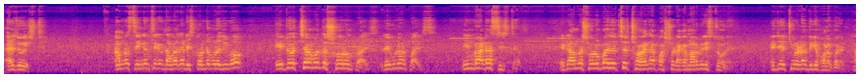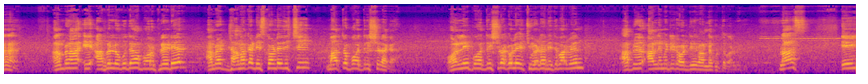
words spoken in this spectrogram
অ্যাজ ওয়েস্ট আমরা সিঙ্গেল সিঙ্গেল ধামাকা ডিসকাউন্টে বলে দিব। এটা হচ্ছে আমাদের showroom price regular price inverter system এটা আমরা শোরুম প্রাইস হচ্ছে ছয় হাজার পাঁচশো টাকা মার্বেল স্টোরে এই যে চুলাটার দিকে ফলো করেন হ্যাঁ। আমরা এই আপেল লোগো দেওয়া বড় প্লেটের আমরা ধামাকা ডিসকাউন্টে দিচ্ছি মাত্র পঁয়ত্রিশশো টাকা। অনলি পঁয়ত্রিশশো টাকা হলে এই চুলাটা নিতে পারবেন। আপনি আনলিমিটেড অর্ডার রান্না করতে পারবেন। প্লাস এই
